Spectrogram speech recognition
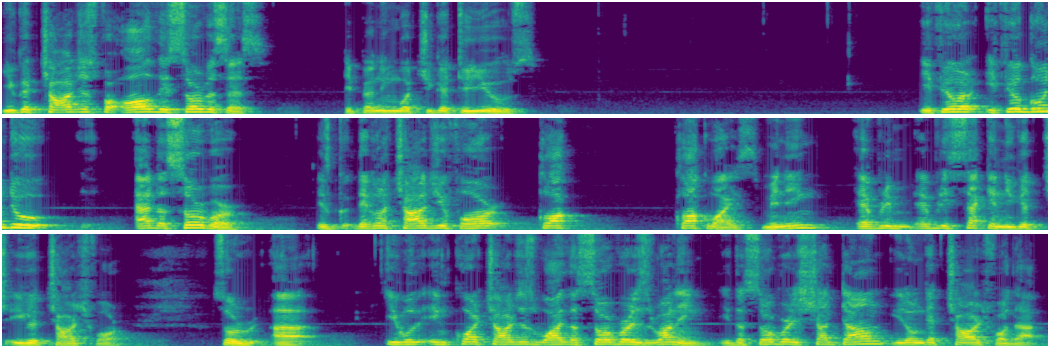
You get charges for all these services, depending what you get to use. If you're if you're going to add a server, is they're going to charge you for clock clockwise, meaning every every second you get you get charged for. So uh, you will incur charges while the server is running. If the server is shut down, you don't get charged for that.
